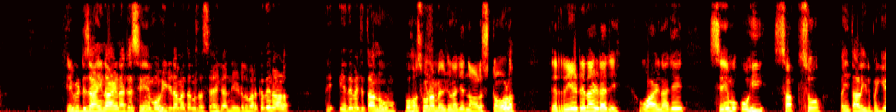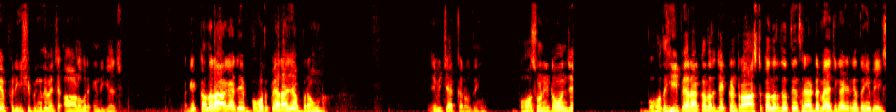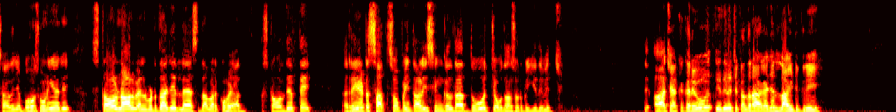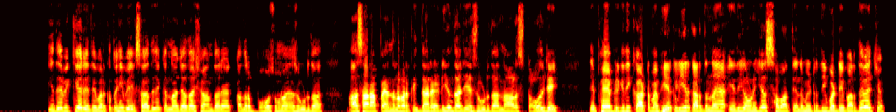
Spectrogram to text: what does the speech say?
ਇਹ ਵੀ ਡਿਜ਼ਾਈਨ ਆ ਜਾਣਾ ਜੇ ਸੇਮ ਉਹੀ ਜਿਹੜਾ ਮੈਂ ਤੁਹਾਨੂੰ ਦੱਸਿਆ ਸੀਗਾ ਨੀਡਲ ਵਰਕ ਦੇ ਨਾਲ। ਤੇ ਇਹਦੇ ਵਿੱਚ ਤੁਹਾਨੂੰ ਬਹੁਤ ਸੋਹਣਾ ਮਿਲ ਜਾਣਾ ਜੇ ਨਾਲ ਸਟਾਲ ਤੇ ਰੇਟ ਇਹਦਾ ਜਿਹੜਾ ਜੇ, ਉਹ ਆ ਜਾਣਾ ਜੇ ਸੇਮ ਉਹੀ 745 ਰੁਪਏ ਫ੍ਰੀ ਸ਼ਿਪਿੰਗ ਦੇ ਵਿੱਚ ਆਲ ਓਵਰ ਇੰਡੀਆ 'ਚ। ਅੱਗੇ ਕਲਰ ਆ ਗਿਆ ਜੇ, ਬਹੁਤ ਪਿਆਰਾ ਜਿਹਾ ਬਰਾਊਨ ਇਹ ਵੀ ਚੈੱਕ ਕਰੋ ਤੁਸੀਂ। ਬਹੁਤ ਸੋਹਣੀ ਟੋਨ ਜੇ। ਬਹੁਤ ਹੀ ਪਿਆਰਾ ਕਲਰ ਜੇ ਕੰਟਰਾਸਟ ਕਲਰ ਦੇ ਉੱਤੇ ਥ੍ਰੈਡ ਮੈਚਿੰਗਾਂ ਜਿਹੜੀਆਂ ਤੁਸੀਂ ਵੇਖ ਸਕਦੇ ਜੇ। ਬਹੁਤ ਸੋਹਣੀਆਂ ਜੇ। ਸਟਾਲ ਨਾਲ ਵੈਲਵਟ ਦਾ ਜੇ ਲੈਸ ਦਾ ਵਰਕ ਹੋਇਆ। ਸਟਾਲ ਦੇ ਉੱਤੇ ਰੇਟ 745 ਸਿੰਗਲ ਦਾ 2 1400 ਰੁਪਏ ਦੇ ਵਿੱਚ। ਤੇ ਆਹ ਚੈੱਕ ਕਰਿਓ, ਇਹਦੇ ਵਿੱਚ ਕਲਰ ਆ ਗਿਆ ਜੇ ਲਾਈਟ ਗ੍ਰੇ ਇਹਦੇ ਵੀ ਘੇਰੇ ਤੇ ਵਰਕ ਤੁਸੀਂ ਵੇਖ ਸਕਦੇ ਜੇ ਕਿੰਨਾ ਜ਼ਿਆਦਾ ਸ਼ਾਨਦਾਰ ਹੈ ਕਲਰ ਬਹੁਤ ਸੋਹਣਾ ਹੈ ਸੂਟ ਦਾ। ਆਹ ਸਾਰਾ ਪੈਨਲ ਵਰਕ ਇਦਾਂ ਰੈਡੀ ਹੁੰਦਾ ਜੇ ਸੂਟ ਦਾ, ਨਾਲ ਸਟਾਲ ਜੇ। ਤੇ ਫੈਬਰਿਕ ਦੀ ਕੱਟ ਮੈਂ ਫੇਰ ਕਲੀਅਰ ਕਰ ਦਿੰਦਾ ਆ, ਇਹਦੀ ਆਉਣੀ ਜੇ ਸਵਾ ਤਿੰਨ ਮੀਟਰ ਦੀ ਵੱਡੇ ਬਰ ਦੇ ਵਿੱਚ।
